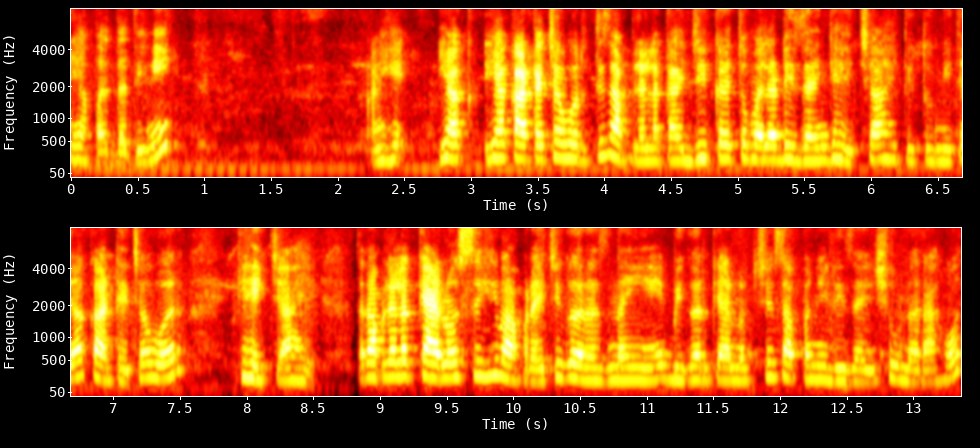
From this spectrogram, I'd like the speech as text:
ह्या पद्धतीने. आणि हे ह्या ह्या काट्याच्या वरतीच आपल्याला काय जी काही तुम्हाला डिझाईन घ्यायची आहे ती तुम्ही त्या काट्याच्या वर घ्यायची आहे. तर आपल्याला कॅनोसही वापरायची गरज नाही आहे बिगर कॅनोसचीच आपण ही डिझाईन शिवणार आहोत.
